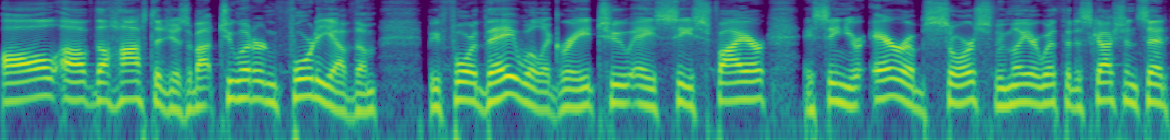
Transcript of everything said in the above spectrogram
all of the hostages, about 240 of them, before they will agree to a ceasefire. A senior Arab source familiar with the discussion said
